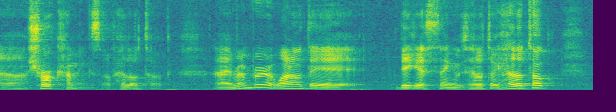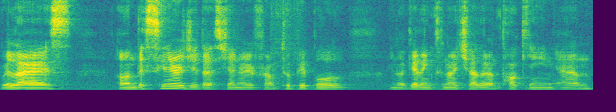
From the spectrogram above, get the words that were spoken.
uh, shortcomings of HelloTalk. I remember one of the biggest things with HelloTalk. HelloTalk relies on the synergy that's generated from two people, you know, getting to know each other and talking and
